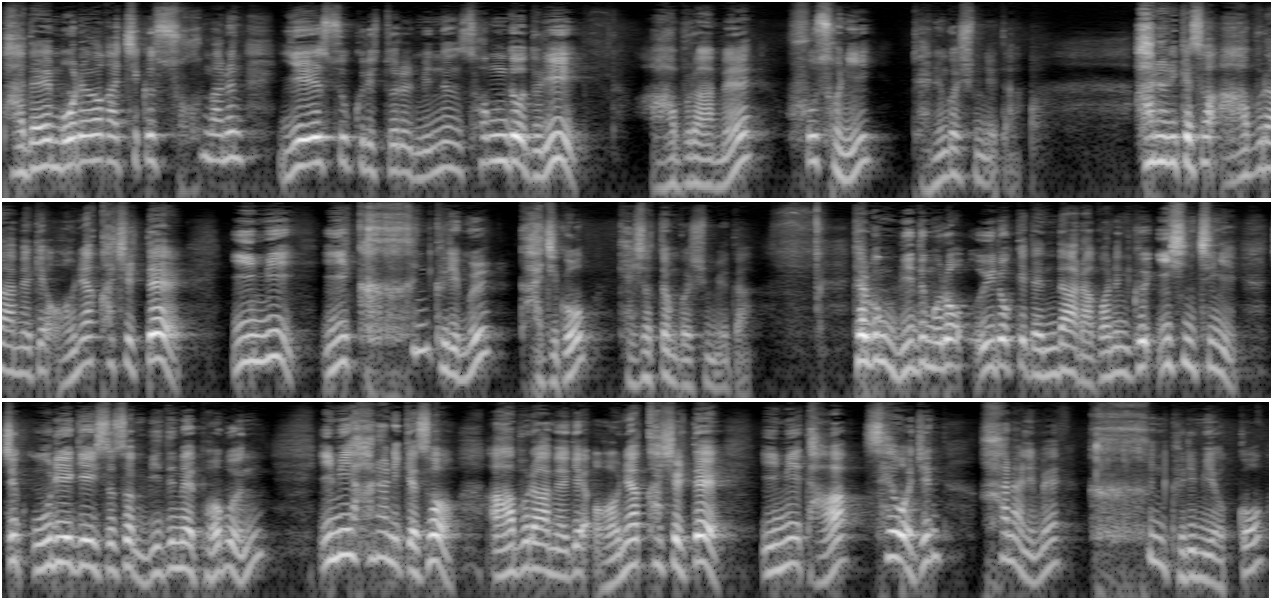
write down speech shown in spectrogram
바다의 모래와 같이 그 수많은 예수 그리스도를 믿는 성도들이 아브라함의 후손이 되는 것입니다. 하나님께서 아브라함에게 언약하실 때 이미 이 큰 그림을 가지고 계셨던 것입니다. 결국 믿음으로 의롭게 된다라고 하는 그 이신칭이 즉 우리에게 있어서 믿음의 법은 이미 하나님께서 아브라함에게 언약하실 때 이미 다 세워진 하나님의 큰 그림이었고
